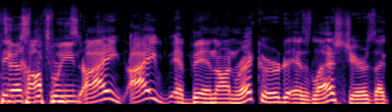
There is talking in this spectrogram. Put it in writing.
I think test conference. between? I I have been on record as last year as a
